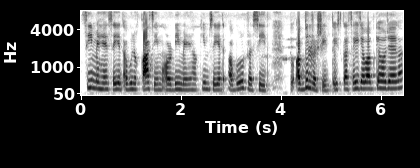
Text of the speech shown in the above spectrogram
सी में है सैयद अबुल कासिम और डी में है हकीम सैयद अबुल रशीद। तो अब्दुल रशीद तो इसका सही जवाब क्या हो जाएगा?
